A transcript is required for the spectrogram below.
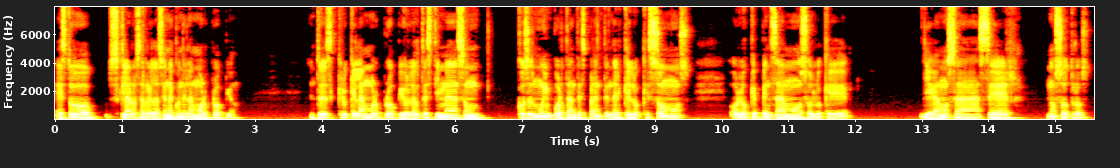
Esto, pues, claro, se relaciona con el amor propio. Entonces creo que el amor propio, la autoestima son cosas muy importantes para entender que lo que somos o lo que pensamos o lo que llegamos a ser nosotros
